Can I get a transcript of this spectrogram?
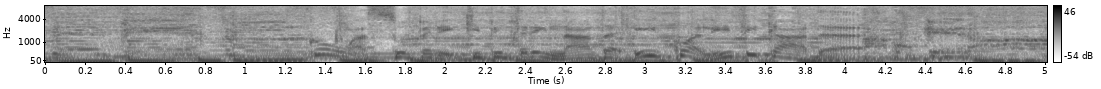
Serviços. Com a super equipe treinada e qualificada. A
